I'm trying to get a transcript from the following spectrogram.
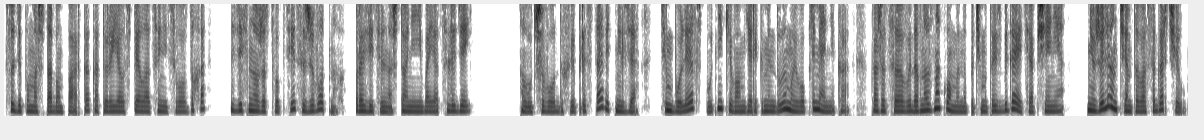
Судя по масштабам парка, который я успела оценить с воздуха, здесь множество птиц и животных. Поразительно, что они не боятся людей. Лучшего отдыха и представить нельзя. Тем более в спутнике вам я рекомендую моего племянника. Кажется, вы давно знакомы, но почему-то избегаете общения. Неужели он чем-то вас огорчил?»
